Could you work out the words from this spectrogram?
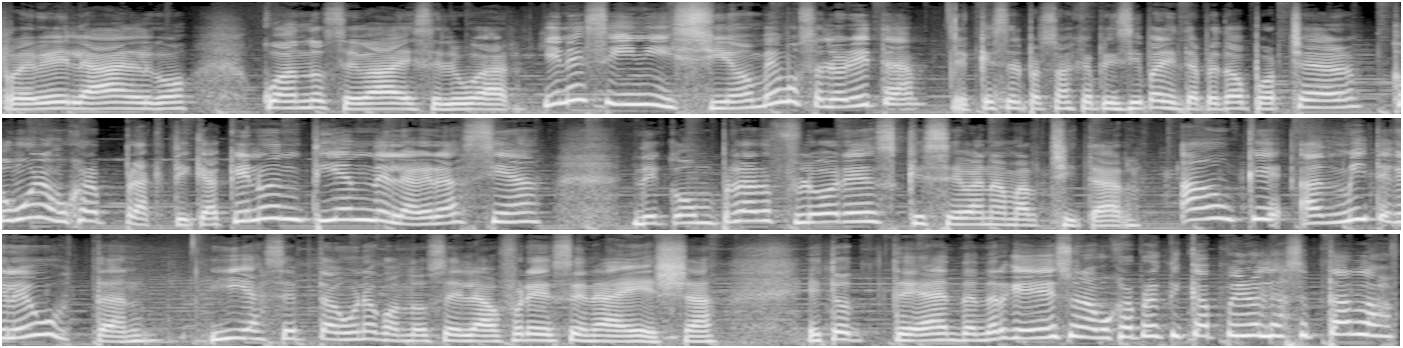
revela algo cuando se va a ese lugar. Y en ese inicio vemos a Loreta, que es el personaje principal interpretado por Cher, como una mujer práctica que no entiende la gracia de comprar flores que se van a marchitar. Aunque admite que le gustan y acepta una cuando se la ofrecen a ella. Esto te da a entender que es una mujer práctica, pero al aceptar la,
